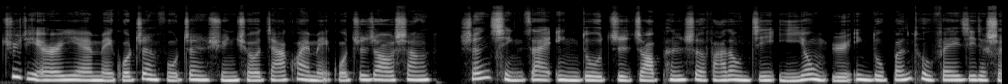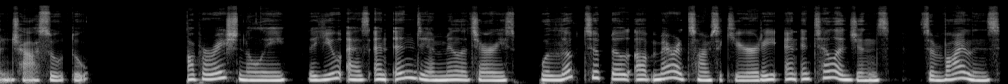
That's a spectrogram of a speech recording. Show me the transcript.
具体而言，美国政府正寻求加快美国制造商。申请在印度制造喷射发动机以用于印度本土飞机的审查速度。Operationally, the U.S. and Indian militaries will look to build up maritime security and intelligence, surveillance,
